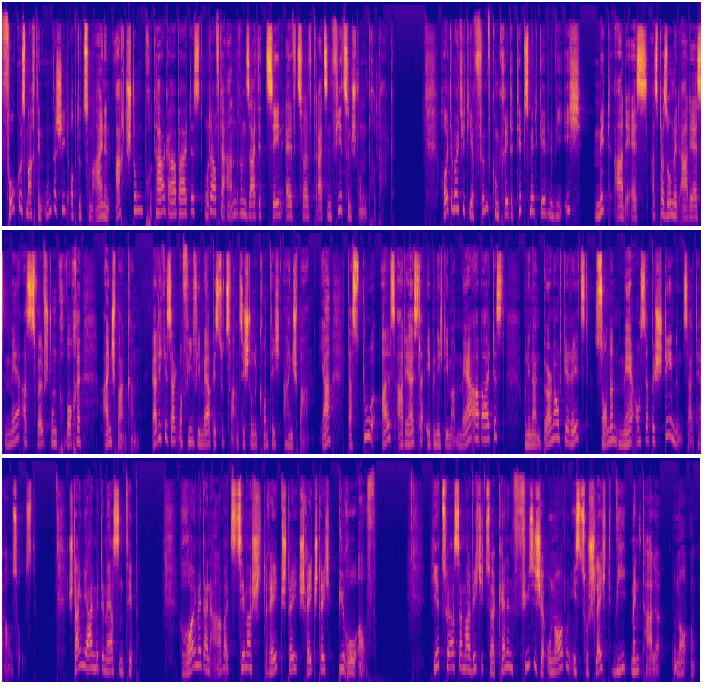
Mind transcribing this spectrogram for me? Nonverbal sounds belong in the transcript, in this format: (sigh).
Fokus macht den Unterschied, ob du zum einen 8 Stunden pro Tag arbeitest oder auf der anderen Seite 10, 11, 12, 13, 14 Stunden pro Tag. Heute möchte ich dir fünf konkrete Tipps mitgeben, wie ich mit ADS, als Person mit ADS, mehr als 12 Stunden pro Woche einsparen kann. Ehrlich gesagt noch viel, viel mehr, bis zu 20 Stunden konnte ich einsparen. Ja, dass du als ADHSler eben nicht immer mehr arbeitest und in einen Burnout gerätst, sondern mehr aus der bestehenden Zeit herausholst. Steigen wir ein mit dem ersten Tipp. Räume dein Arbeitszimmer Schrägstrich, Schrägstrich Büro auf. Hier zuerst einmal wichtig zu erkennen, physische Unordnung ist so schlecht wie mentale Unordnung.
